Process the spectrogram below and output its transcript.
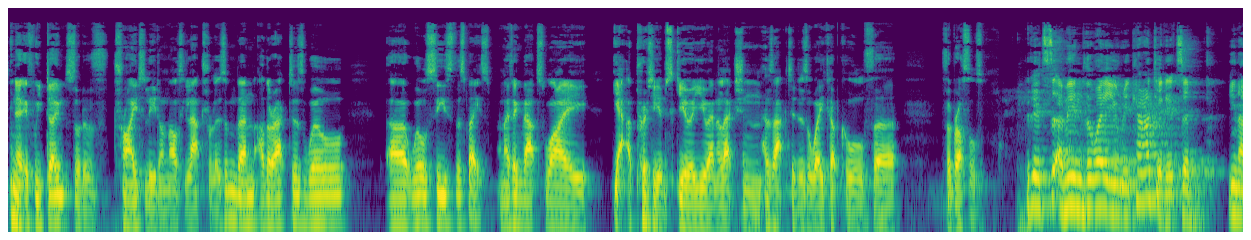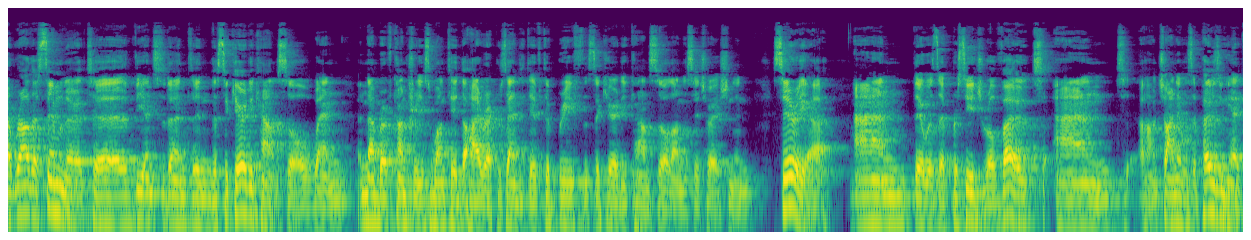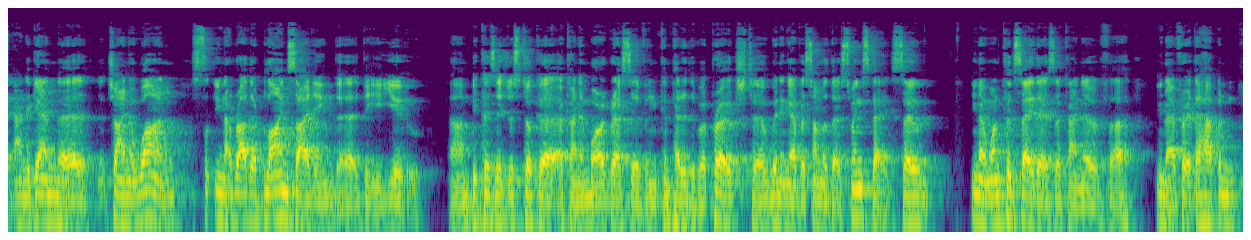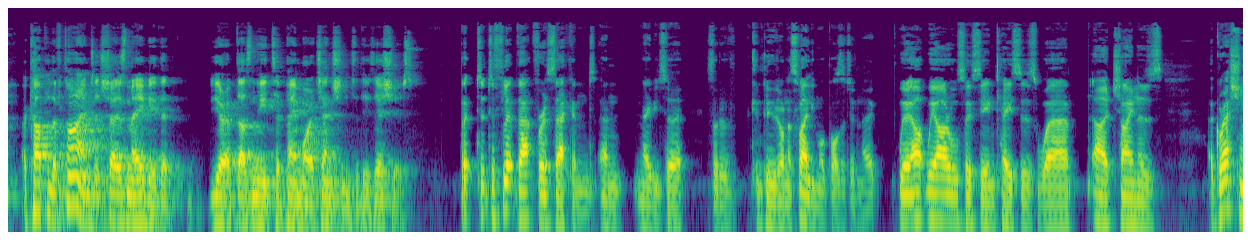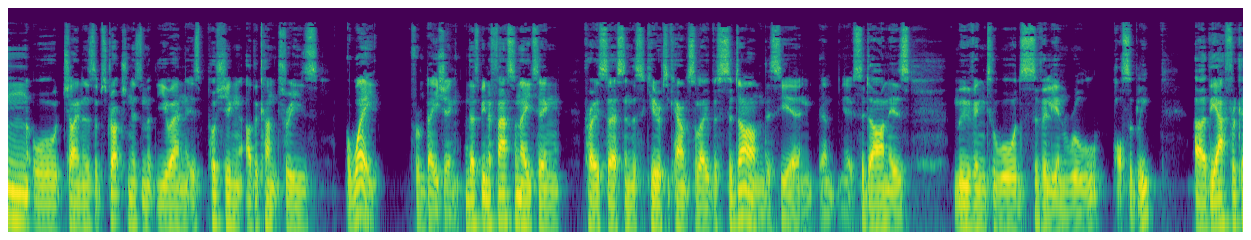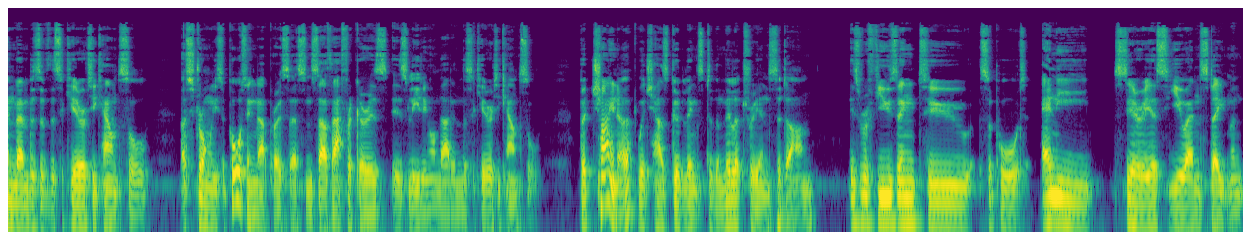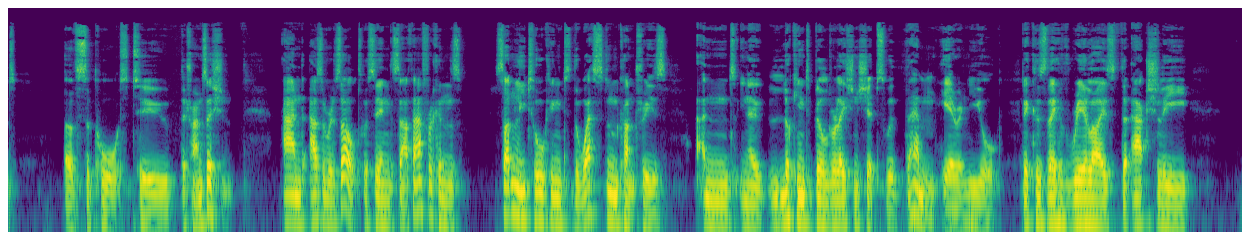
you know, if we don't sort of try to lead on multilateralism, then other actors will, uh, will seize the space. And I think that's why yeah, a pretty obscure UN election has acted as a wake up call for for Brussels. But it's, I mean, the way you recount it, it's a, you know, rather similar to the incident in the Security Council when a number of countries wanted the High Representative to brief the Security Council on the situation in Syria. And there was a procedural vote and uh, China was opposing it. And again, uh, China won, you know, rather blindsiding the, the EU um, because it just took a, a, kind of more aggressive and competitive approach to winning over some of those swing states. So, you know, one could say there's a kind of, uh, you know, for it to happen a couple of times, it shows maybe that Europe does need to pay more attention to these issues. But to, to flip that for a second and maybe to sort of conclude on a slightly more positive note, we are, we are also seeing cases where uh, China's aggression or China's obstructionism at the UN is pushing other countries away from Beijing. And there's been a fascinating process in the Security Council over Sudan this year. And, and you know, Sudan is moving towards civilian rule, possibly. Uh, the African members of the Security Council are strongly supporting that process, and South Africa is is leading on that in the Security Council. But China, which has good links to the military in Sudan, is refusing to support any serious UN statement of support to the transition. And as a result, we're seeing the South Africans suddenly talking to the Western countries and, you know, looking to build relationships with them here in New York because they have realized that actually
